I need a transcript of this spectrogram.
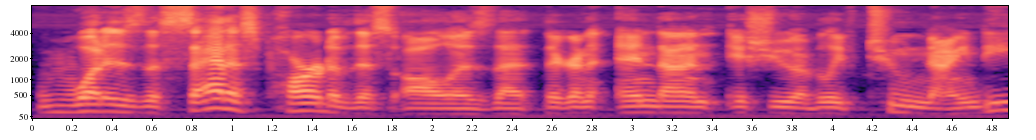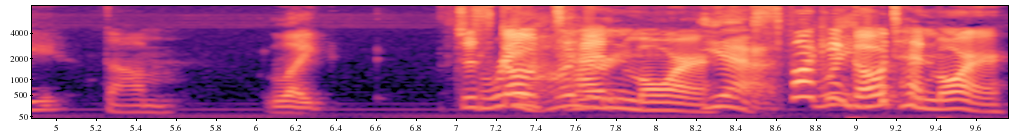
What is the saddest part of this all is that they're going to end on issue, I believe, two ninety. Dumb. Like, Just go ten more. Yeah, Just fucking go ten more.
